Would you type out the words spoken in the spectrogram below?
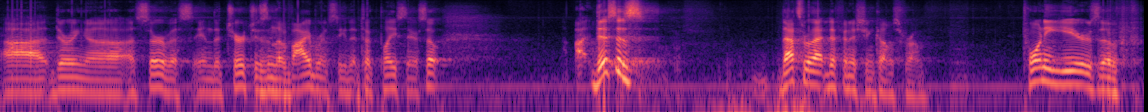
uh, during a, a, service in the churches and the vibrancy that took place there. So, uh, this is, that's where that definition comes from. 20 years of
